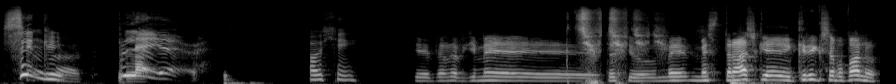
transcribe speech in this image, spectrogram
Single player! Όχι. Και πρέπει να βγει με, τέτοιο, με, με στρας και κρίξ από πάνω.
